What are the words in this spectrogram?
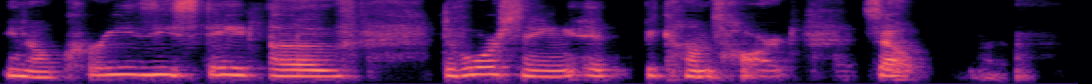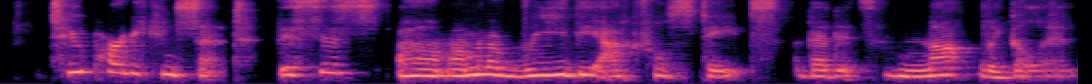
you know, crazy state of divorcing, it becomes hard. So two party consent. This is, um, I'm going to read the actual states that it's not legal in.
